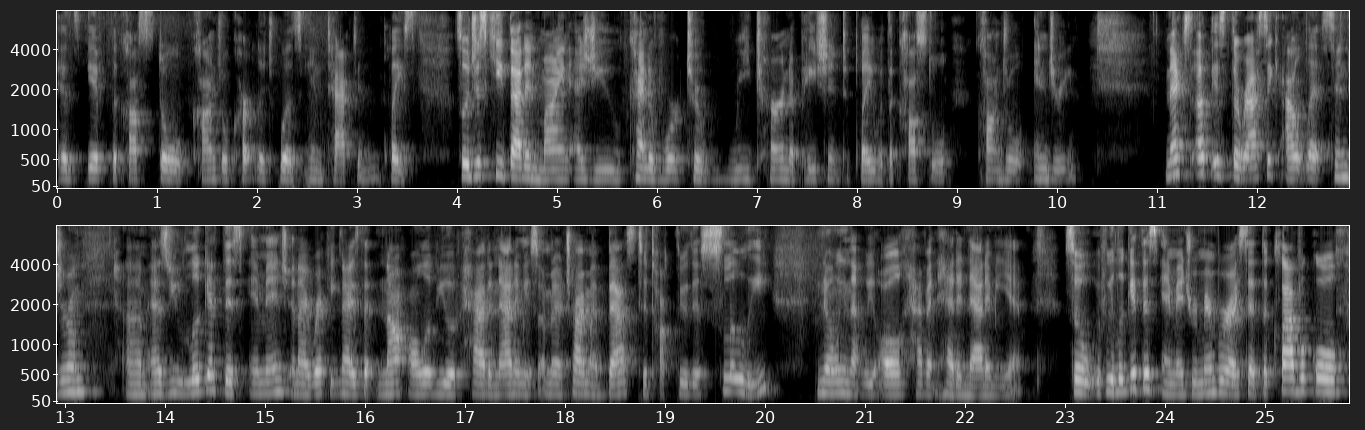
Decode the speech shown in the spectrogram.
as if the costochondral cartilage was intact and in place. So just keep that in mind as you kind of work to return a patient to play with the costochondral injury. Next up is thoracic outlet syndrome. Um, as you look at this image, and I recognize that not all of you have had anatomy, so I'm going to try my best to talk through this slowly, knowing that we all haven't had anatomy yet. So if we look at this image, remember I said the clavicle,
